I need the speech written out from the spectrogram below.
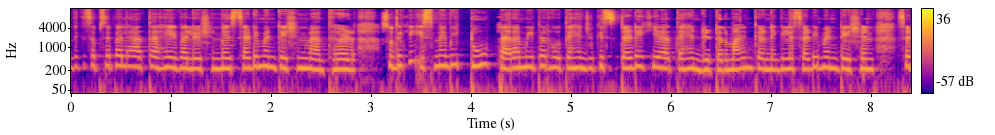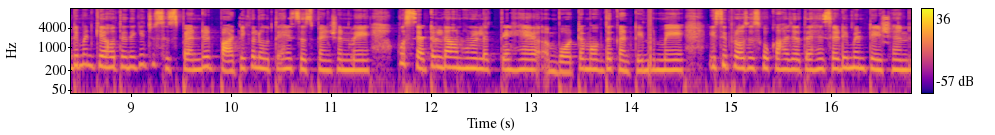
देखिए, सबसे पहले आता है इवेल्यूशन में सेडिमेंटेशन मेथड सो देखिए, इसमें भी टू पैरामीटर होते हैं जो कि स्टडी किए जाते हैं डिटरमाइन करने के लिए सेडिमेंटेशन सेडिमेंट क्या होते हैं? देखिए, जो सस्पेंडेड पार्टिकल होते हैं सस्पेंशन में, वो सेटल डाउन होने लगते हैं बॉटम ऑफ़ द कंटेनर में। इसी प्रोसेस को कहा जाता है सेडिमेंटेशन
